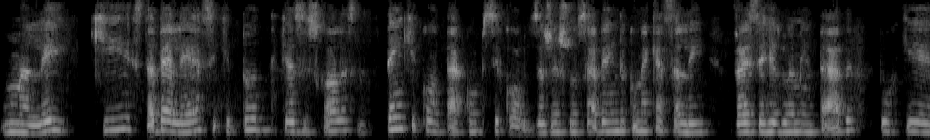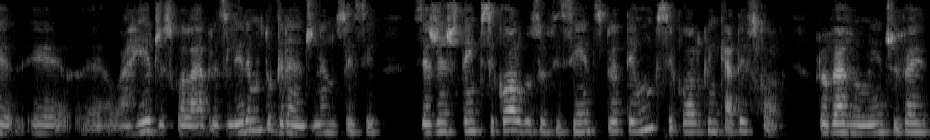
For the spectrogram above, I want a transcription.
uma lei que estabelece que, todo, que as escolas têm que contar com psicólogos. A gente não sabe ainda como é que essa lei vai ser regulamentada, porque é, é a rede escolar brasileira é muito grande, né? Não sei se, se a gente tem psicólogos suficientes para ter um psicólogo em cada escola. Provavelmente vai,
